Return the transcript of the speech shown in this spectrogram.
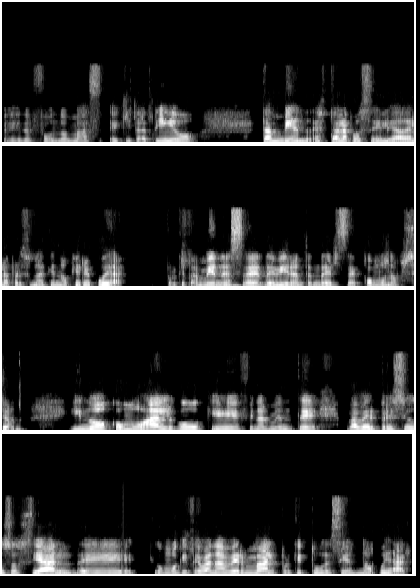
en el fondo más equitativo, también está la posibilidad de la persona que no quiere cuidar, porque también ese debiera entenderse como una opción y no como algo que finalmente va a haber presión social de como que te van a ver mal porque tú decides no cuidar.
